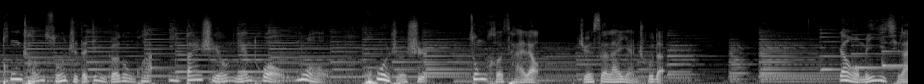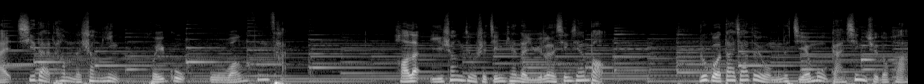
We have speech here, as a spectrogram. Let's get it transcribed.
通常所指的定格动画一般是由粘土偶、木偶，或者是综合材料角色来演出的。让我们一起来期待他们的上映，回顾舞王风采。好了，以上就是今天的娱乐新鲜报。如果大家对我们的节目感兴趣的话，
